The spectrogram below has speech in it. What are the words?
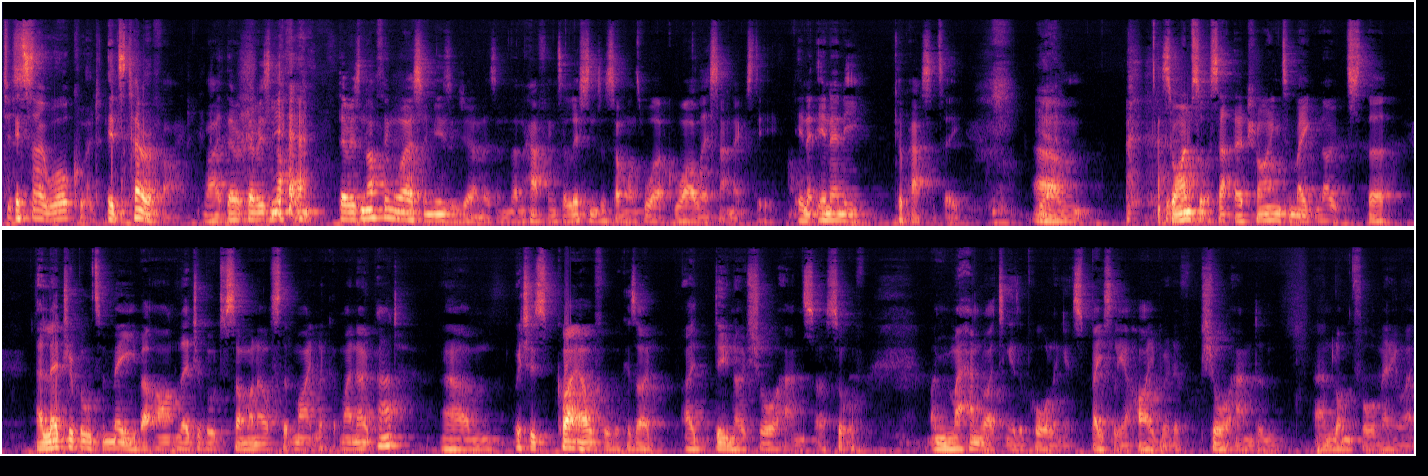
just so awkward. It's terrifying, right? There, there is nothing. Yeah. There is nothing worse in music journalism than having to listen to someone's work while they're sat next to you in in any capacity. Yeah. Um, so I'm sort of sat there trying to make notes that are legible to me but aren't legible to someone else that might look at my notepad, um, which is quite helpful because I I do know shorthand, so I sort of. I mean, my handwriting is appalling. It's basically a hybrid of shorthand and, and long form, anyway.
